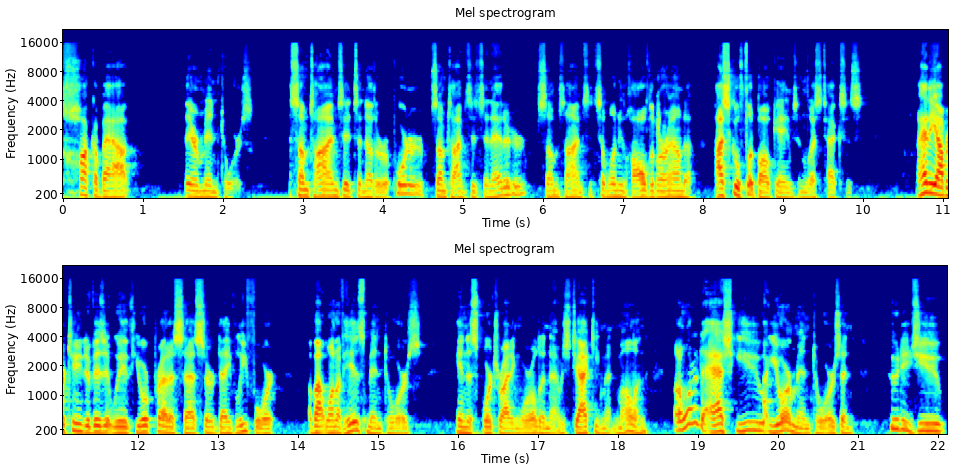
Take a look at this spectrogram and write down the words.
talk about their mentors. Sometimes it's another reporter, sometimes it's an editor, sometimes it's someone who hauled them around to high school football games in West Texas. I had the opportunity to visit with your predecessor, Dave Lefort, about one of his mentors in the sports writing world, and that was Jackie MacMullan. But I wanted to ask you your mentors and who did you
